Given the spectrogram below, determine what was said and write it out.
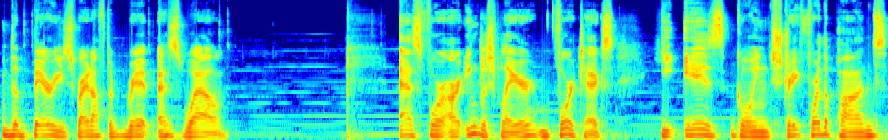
the berries right off the rip as well. As for our English player, VortiX, he is going straight for the ponds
